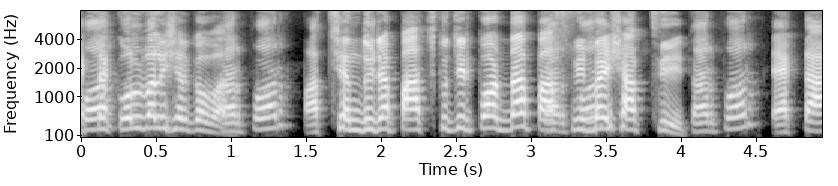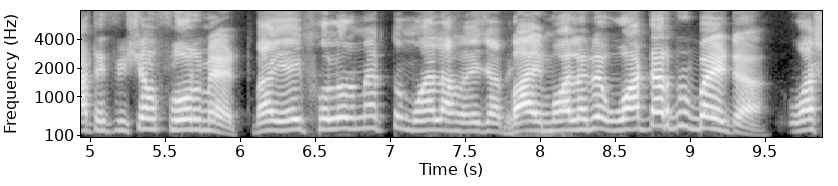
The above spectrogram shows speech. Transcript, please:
একটা কোল বালিশের কভার তারপর? পাচ্ছেন দুইটা পাঁচ কুচির পর্দা ফিট বাই ফিট তারপর? একটা আর্টিফিশিয়াল ফ্লোর ম্যাট ভাই এই ফ্লোর ম্যাট তো ময়লা হয়ে যাবে। ভাই ময়লা হবে ওয়াটারপ্রুফ ভাই এটা। ওয়াশ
